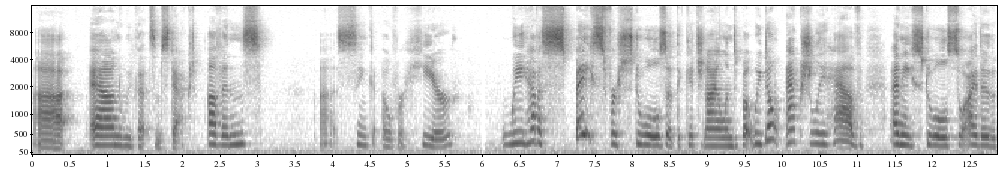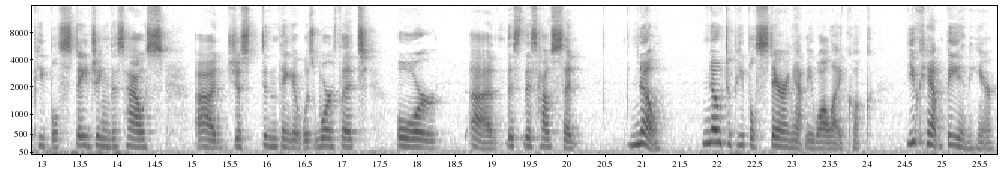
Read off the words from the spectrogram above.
Uh, and we've got some stacked ovens. Uh, sink over here. We have a space for stools at the kitchen island, but we don't actually have any stools. So either the people staging this house uh, just didn't think it was worth it, or uh, this this house said no, no to people staring at me while I cook. You can't be in here,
